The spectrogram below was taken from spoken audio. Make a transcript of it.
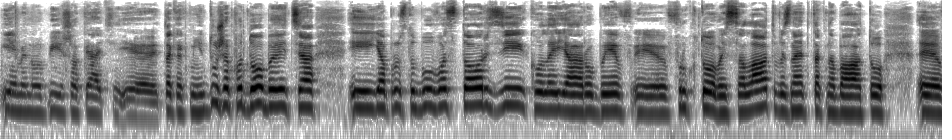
іменно більш опять, е, так як мені дуже подобається. І я просто був в восторзі, коли я робив е, фруктовий салат. Ви знаєте, так набагато е,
